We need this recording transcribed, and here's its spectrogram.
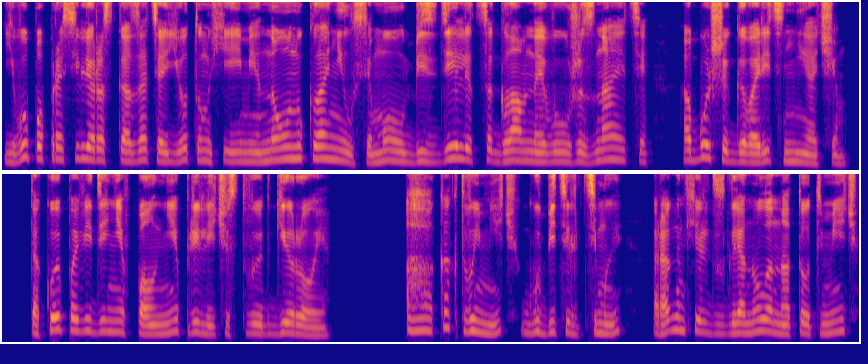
Его попросили рассказать о Йотунхейме, но он уклонился, мол, безделица, главное вы уже знаете, а больше говорить не о чем. Такое поведение вполне приличествует герою. «А как твой меч, губитель тьмы?» Рагнхельд взглянула на тот меч,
